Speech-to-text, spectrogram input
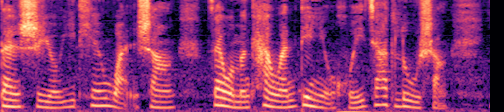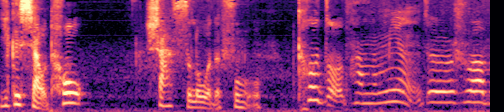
但是有一天晚上，在我们看完电影回家的路上，一个小偷杀死了我的父母。偷走他们命，就是说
